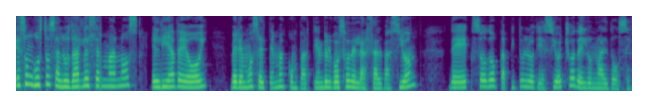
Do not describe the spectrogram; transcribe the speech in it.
Es un gusto saludarles hermanos. El día de hoy veremos el tema compartiendo el gozo de la salvación de Éxodo capítulo 18 del 1 al 12.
